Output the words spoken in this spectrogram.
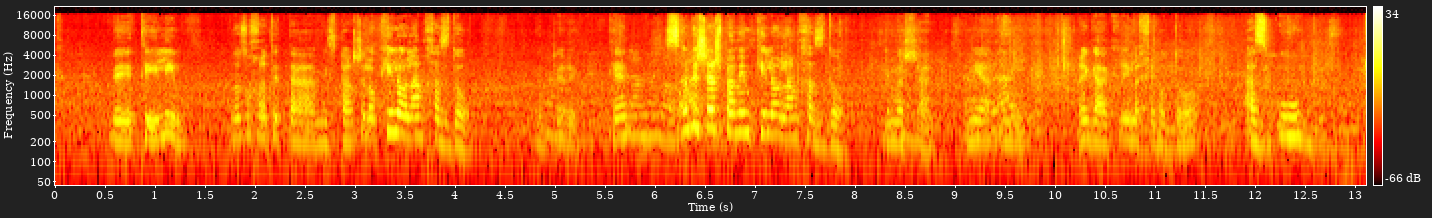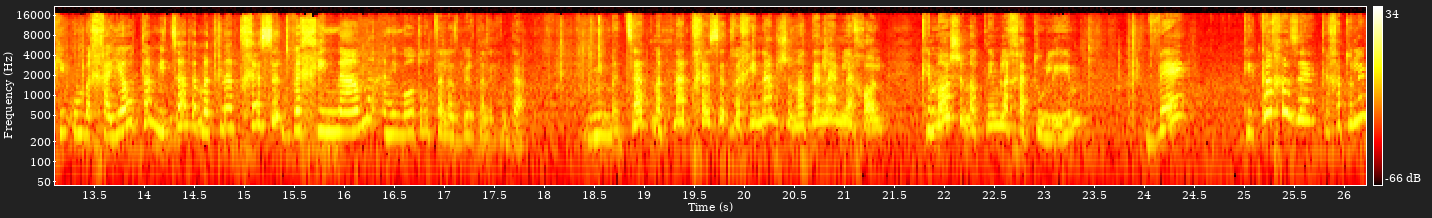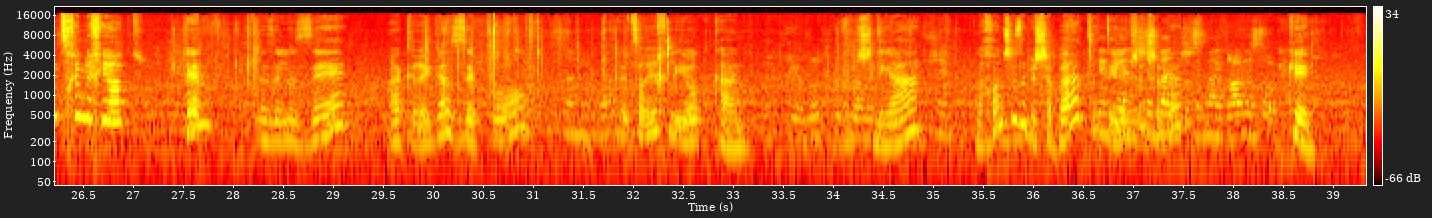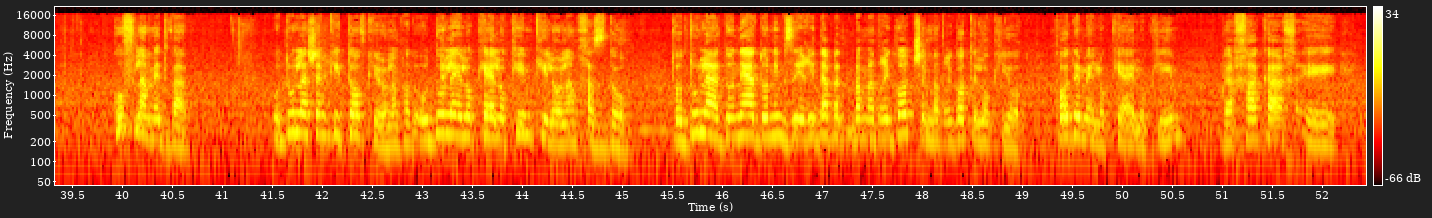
בתהילים, לא זוכרת את המספר שלו, כי לעולם חסדו. זה פרק, כן? 26 פעמים כי לעולם חסדו, למשל. אני, אני רגע אקריא לכם אותו. אז הוא, כי הוא מחיה אותם מצד המתנת חסד וחינם, אני מאוד רוצה להסביר את הנקודה. מצד מתנת חסד וחינם שהוא נותן להם לאכול, כמו שנותנים לחתולים, ו... כי ככה זה, כי חתולים צריכים לחיות, כן? וזה לזה, רק רגע, זה פה, זה צריך להיות כאן. רק שנייה. נכון שזה בשבת? כן, תהילים כן, של? שבת. כן. קל"ו. הודו להשם כי טוב כי לעולם חסדו. הודו לאלוקי אלוקים כי לעולם חסדו. תודו לאדוני אדונים, זה ירידה במדרגות של מדרגות אלוקיות. קודם אלוקי האלוקים, ואחר כך, אה,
